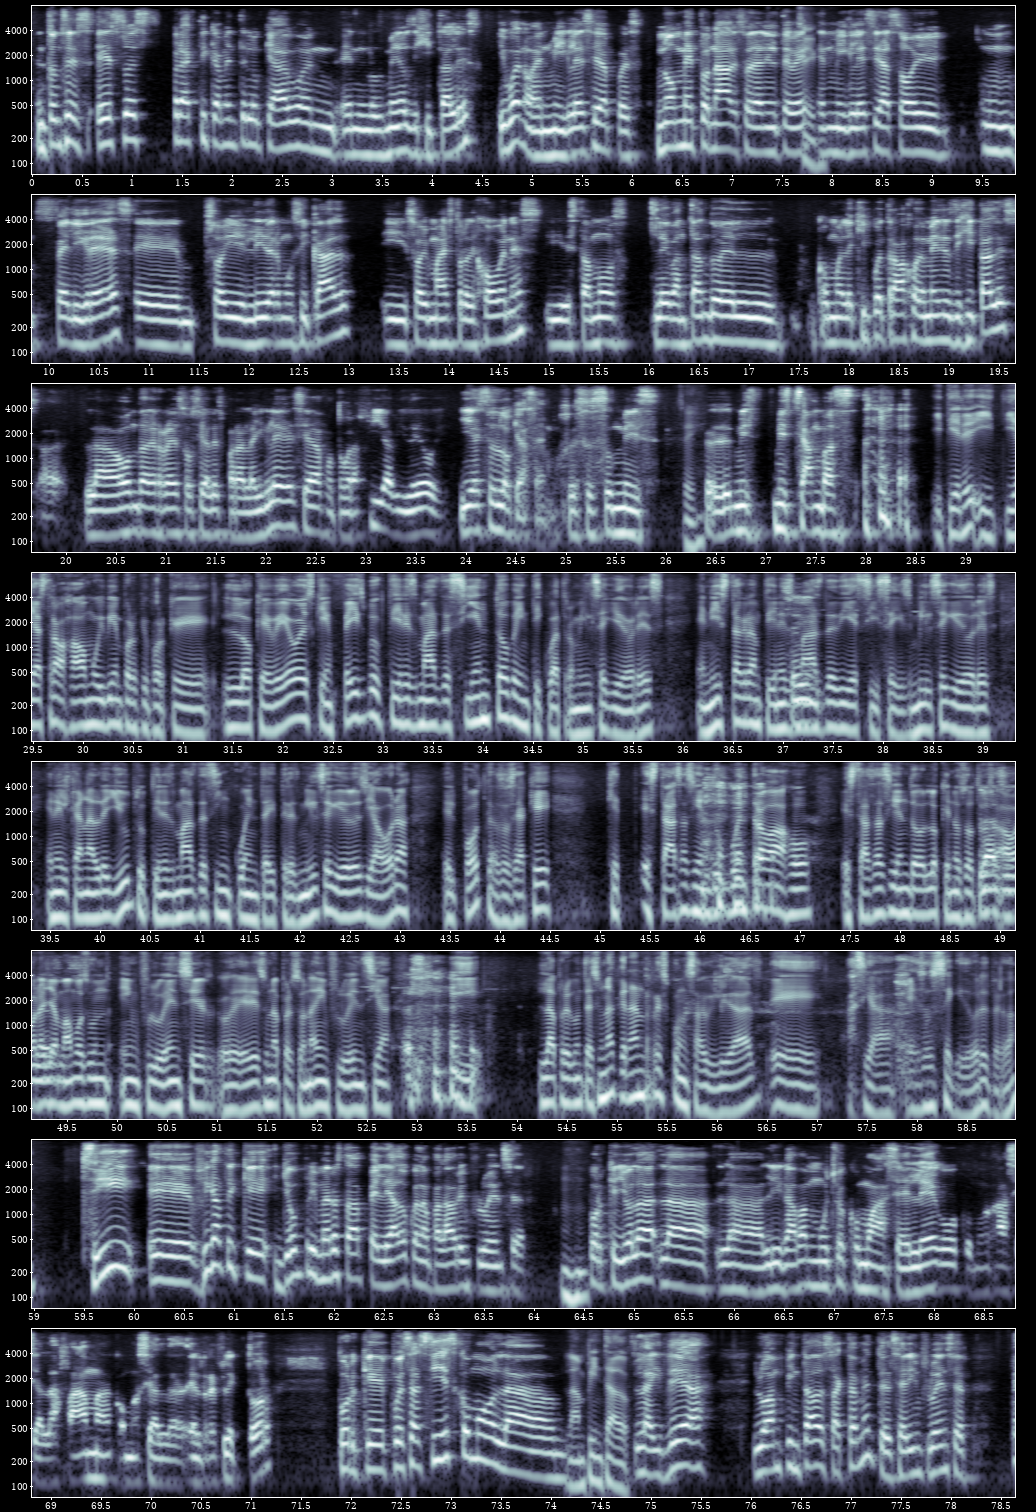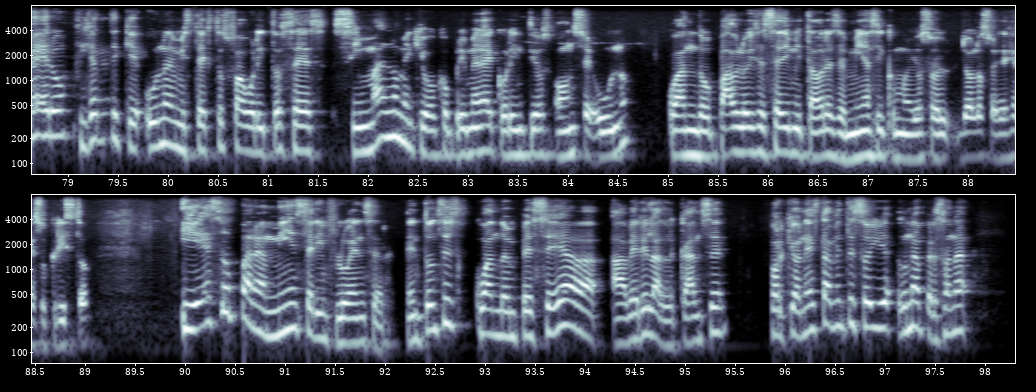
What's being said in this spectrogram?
Entonces, eso es prácticamente lo que hago en, los medios digitales. Y bueno, en mi iglesia, pues no meto nada de Soy Daniel TV. En mi iglesia soy un feligrés, eh, soy líder musical y soy maestro de jóvenes y estamos levantando el como el equipo de trabajo de medios digitales, ah, la onda de redes sociales para la iglesia, fotografía, video y, eso es lo que hacemos. Esos son mis eh, mis, mis chambas. Y, tiene, y, has trabajado muy bien porque, porque lo que veo es que en Facebook tienes más de 124 mil seguidores, en Instagram tienes más de 16 mil seguidores, en el canal de YouTube tienes más de 53 mil seguidores y ahora el podcast. O sea que, que estás haciendo un buen trabajo, estás haciendo lo que nosotros ahora llamamos un influencer, o eres una persona de influencia. Y la pregunta es una gran responsabilidad. Eh, hacia esos seguidores, ¿verdad? Sí, eh, fíjate que yo primero estaba peleado con la palabra influencer, porque yo la, ligaba mucho como hacia el ego, como hacia la fama, como hacia el reflector, porque pues así es como la... La han pintado. La idea, lo han pintado exactamente, el ser influencer. Pero fíjate que uno de mis textos favoritos es, si mal no me equivoco, Primera de Corintios 11.1 cuando Pablo dice, sed imitadores de mí, así como yo, soy, yo lo soy de Jesucristo. Y eso para mí es ser influencer. Entonces, cuando empecé a, a ver el alcance, porque honestamente soy una persona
